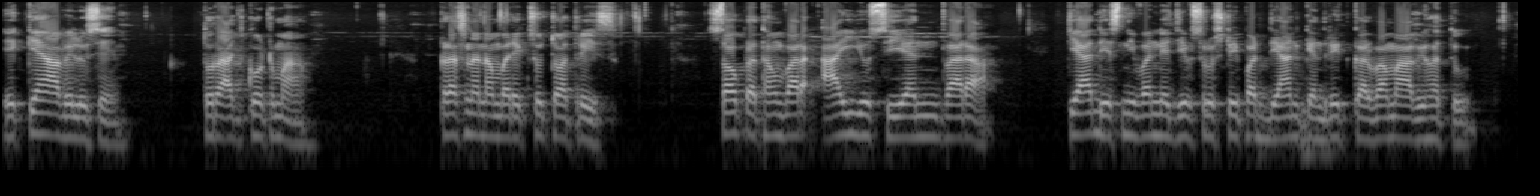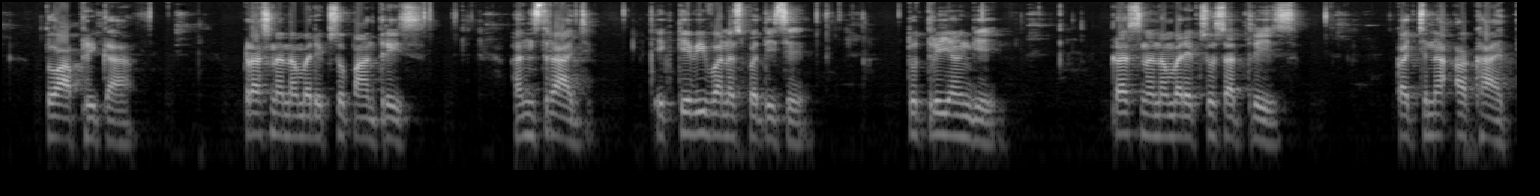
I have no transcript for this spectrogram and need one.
એ ક્યાં આવેલું છે? તો રાજકોટમાં. પ્રશ્ન નંબર એકસો ચોત્રીસ. સૌ પ્રથમવાર આઈયુસીએન દ્વારા કયા દેશની વન્યજીવ સૃષ્ટિ પર ધ્યાન કેન્દ્રિત કરવામાં આવ્યું હતું? તો આફ્રિકા. પ્રશ્ન નંબર એકસો પાંત્રીસ. હંસરાજ. એ કેવી વનસ્પતિ છે? તો ત્રિઅંગી. પ્રશ્ન નંબર એકસો છત્રીસ. કચ્છના અખાત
